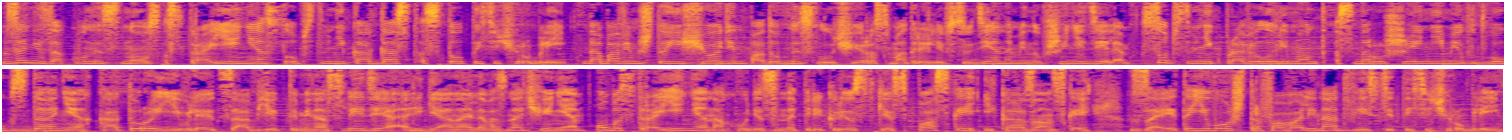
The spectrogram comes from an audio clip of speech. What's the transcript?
За незаконный снос строения собственника даст 100 тысяч рублей. Добавим, что еще один подобный случай рассмотрели в суде на минувшей неделе. Собственник провел ремонт с нарушениями в двух зданиях, которые являются объектами наследия регионального значения. Оба строения находятся на перекрестке Спасской и Казанской. За это его штрафовали на 200 тысяч рублей.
